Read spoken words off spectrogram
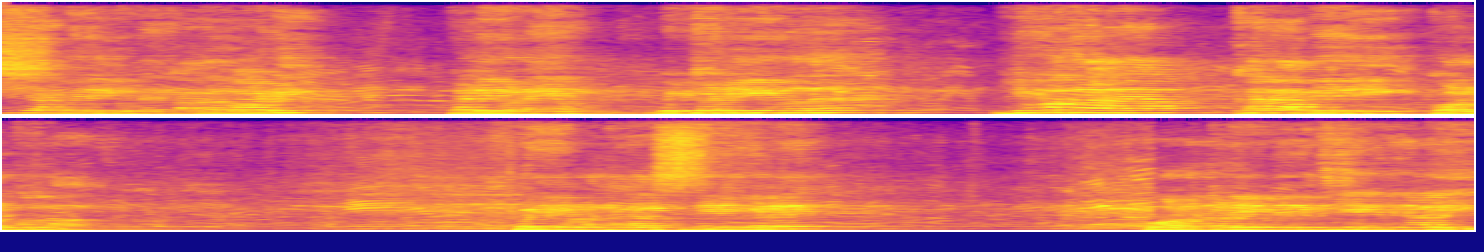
ശബരിയുടെ കഥപാടി കളിവളയം വിട്ടൊഴിയുന്നത് യുവതാര കലാവേദി കോൾക്കുന്ന പ്രിയമുള്ള കലാസ്നേഹികളെ ഓണക്കളിയുടെ വിജയത്തിനായി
